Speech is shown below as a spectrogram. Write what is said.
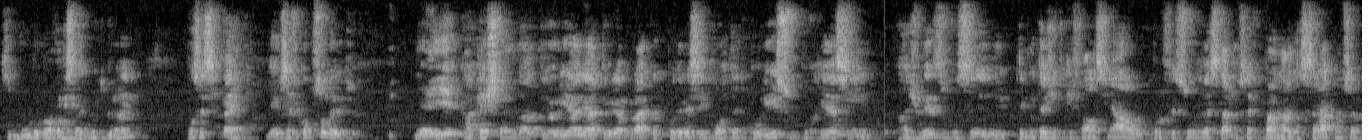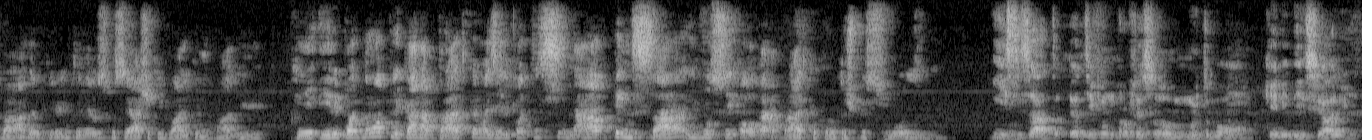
que muda com uma velocidade muito grande, você se perde. E aí você fica obsoleto. E aí a questão da teoria ali, a teoria prática poderia ser importante por isso, porque assim, às vezes você tem muita gente que fala assim, ah, o professor universitário não serve para nada. Será que não serve para nada? Eu queria entender se você acha que vale, que não vale. Porque ele pode não aplicar na prática, mas ele pode te ensinar a pensar e você colocar na prática por outras pessoas. Isso, exato. Eu tive um professor muito bom que ele disse, olha,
